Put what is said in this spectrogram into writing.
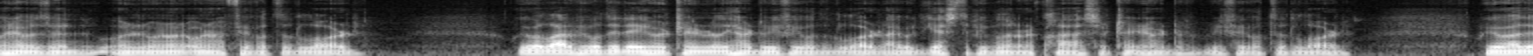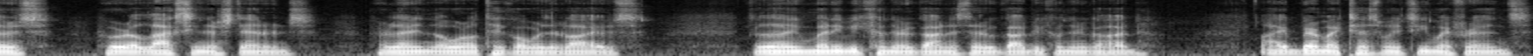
what happens when, when we're, not, faithful to the Lord. We have a lot of people today who are trying really hard to be faithful to the Lord. I would guess the people in our class are trying hard to be faithful to the Lord. We have others who are relaxing their standards, who are letting the world take over their lives. They're letting money become their God instead of God become their God. I bear my testimony to you, my friends,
